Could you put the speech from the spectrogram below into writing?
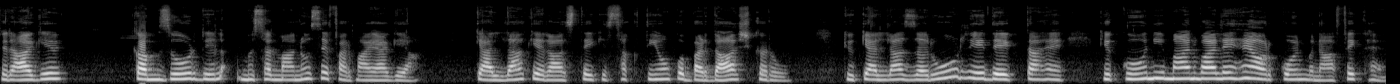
پھر آگے کمزور دل مسلمانوں سے فرمایا گیا کہ اللہ کے راستے کی سختیوں کو برداشت کرو، کیونکہ اللہ ضرور یہ دیکھتا ہے کہ کون ایمان والے ہیں اور کون منافق ہیں۔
